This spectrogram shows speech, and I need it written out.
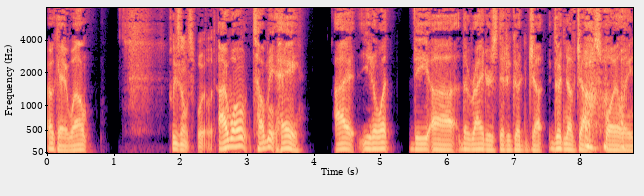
Okay, well, Please don't spoil it. I won't. Tell me. Hey, I. You know what? The uh the writers did a good job, good enough job spoiling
